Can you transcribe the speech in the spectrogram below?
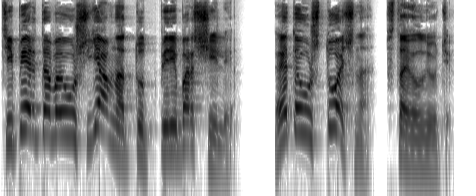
Теперь-то вы уж явно тут переборщили. Это уж точно, вставил Лютик.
